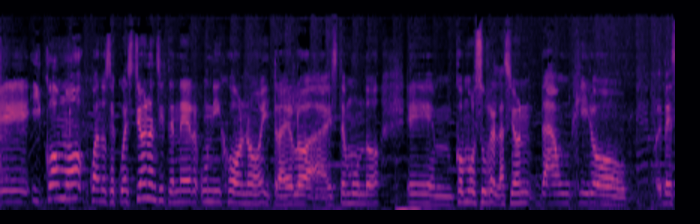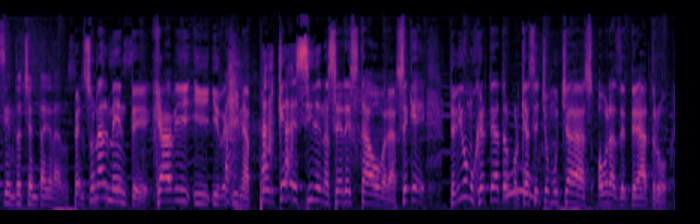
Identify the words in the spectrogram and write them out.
eh, y cómo cuando se cuestionan si tener un hijo o no y traerlo a este mundo, eh, cómo su relación da un giro de 180 grados. Personalmente, Javi y, y Regina, ¿por qué deciden hacer esta obra? Sé que te digo mujer teatro porque has hecho muchas obras de teatro.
